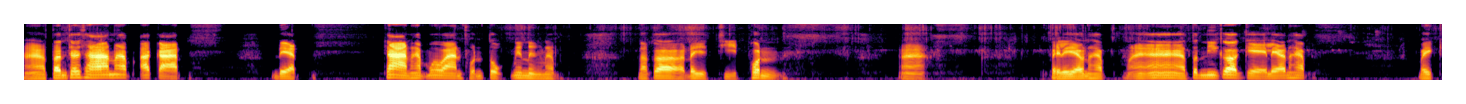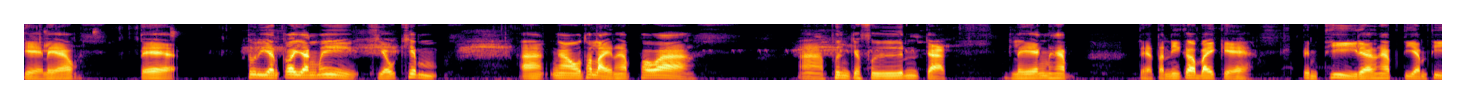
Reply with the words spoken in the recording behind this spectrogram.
อ่า ตอนเช้าๆนะครับ อากาศแดดจ้านะครับ เมื่อวานฝนตกนิดนึงนะครับ แล้วก็ได้ฉีดพ่น อ่า ไปแล้วนะครับ อ่า ต้นนี้ก็แก่แล้วนะครับ ใบแก่แล้ว แต่ ทุเรียนก็ยังไม่เขียวเข้มเงาเท่าไหร่นะครับ เพราะว่าเพิ่งจะฟื้นจากแรงนะครับ แต่ตอนนี้ก็ใบแก่เต็มที่แล้วนะครับ เตรียมที่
